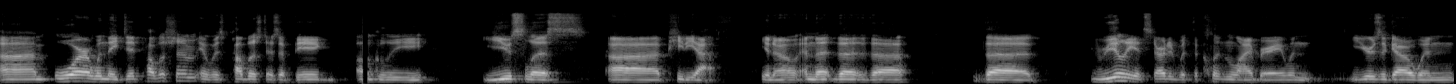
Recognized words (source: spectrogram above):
um, or when they did publish them, it was published as a big, ugly, useless uh, PDF. You know, and the the the the really it started with the Clinton Library when years ago when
